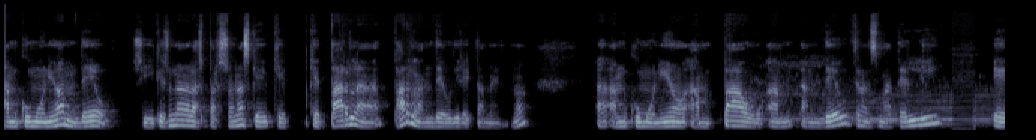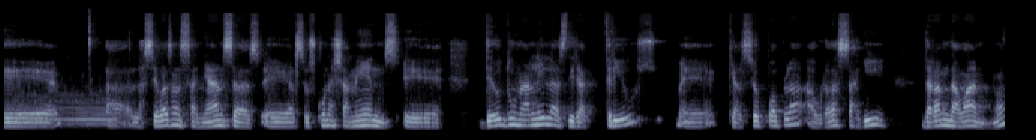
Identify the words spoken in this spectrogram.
amb comunió amb Déu, o sigui, que és una de les persones que, que, que parla, parla amb Déu directament, no? amb comunió, amb pau, amb, amb Déu, transmetent-li eh, les seves ensenyances, eh, els seus coneixements, eh, Déu donant-li les directrius eh, que el seu poble haurà de seguir d'ara endavant, no?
